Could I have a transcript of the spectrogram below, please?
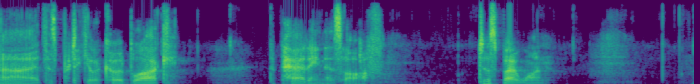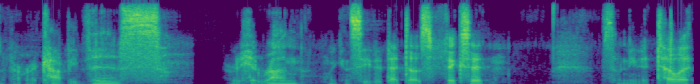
uh, at this particular code block, the padding is off just by one. If I were to copy this, were to hit run, we can see that that does fix it. So we need to tell it.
